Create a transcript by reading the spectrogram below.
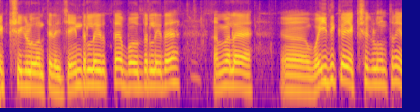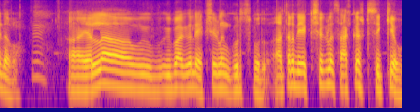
ಯಕ್ಷಿಗಳು ಅಂತೇಳಿ ಜೈನರಲ್ಲೂ ಇರುತ್ತೆ ಬೌದ್ಧರಲ್ಲೂ ಇದೆ. ಆಮೇಲೆ ವೈದಿಕ ಯಕ್ಷಗಳು ಅಂತಲೇ ಇದಾವೆ. ಎಲ್ಲ ವಿಭಾಗದಲ್ಲಿ ಯಕ್ಷಗಳನ್ನು ಗುರುತಿಸ್ಬೋದು. ಆ ಥರದ ಯಕ್ಷಗಳು ಸಾಕಷ್ಟು ಸಿಕ್ಕೇವು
